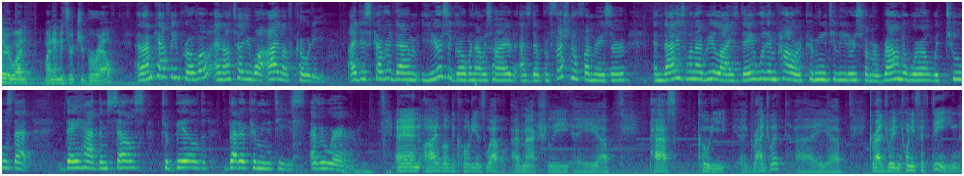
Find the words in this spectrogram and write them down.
everyone, my name is Richard Burrell. And I'm Kathleen Provo, and I'll tell you why I love Coady. I discovered them years ago when I was hired as their professional fundraiser, and that is when I realized they would empower community leaders from around the world with tools that they had themselves to build better communities everywhere. And I love the Coady as well. I'm actually a uh, past Coady uh, graduate. I uh, graduated in 2015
